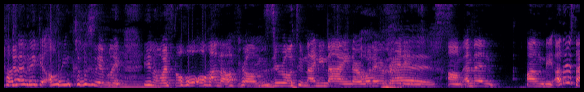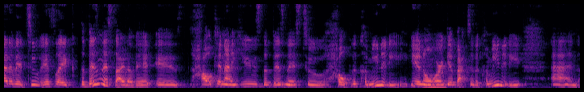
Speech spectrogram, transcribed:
how do I make it all inclusive? Like, you know, it's the whole ohana from mm-hmm. zero to 99 or whatever oh, yes. it is. Um, and then on the other side of it too, it's like the business side of it is how can I use the business to help the community, you know, or mm-hmm. give back to the community and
